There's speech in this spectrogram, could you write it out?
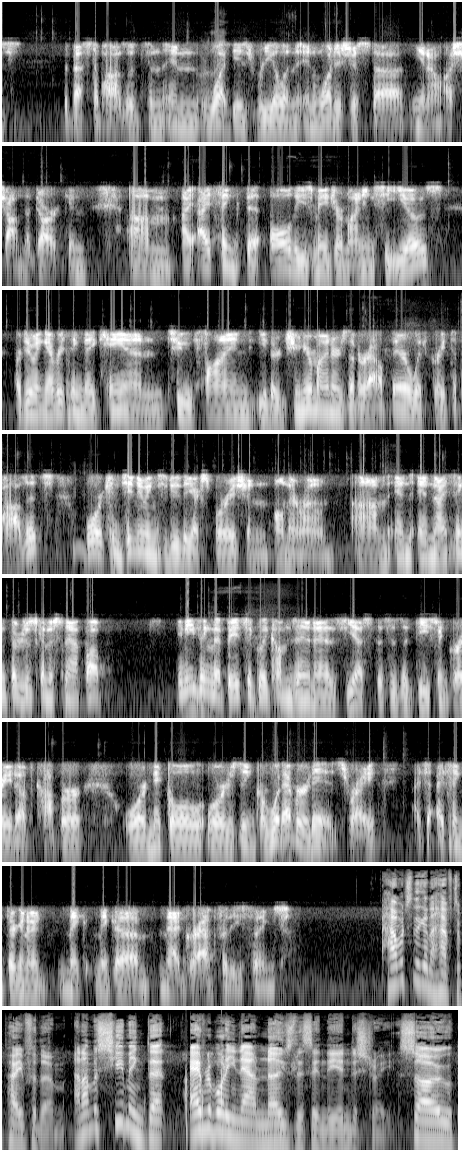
the best deposits and, and what is real and, and what is just a, you know a shot in the dark and um, I, I think that all these major mining CEOs are doing everything they can to find either junior miners that are out there with great deposits or continuing to do the exploration on their own. Um, and, and I think they're just going to snap up anything that basically comes in as, yes, this is a decent grade of copper or nickel or zinc or whatever it is, right? I, th- I think they're going to make, make a mad grab for these things how much are they going to have to pay for them? And I'm assuming that everybody now knows this in the industry. So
